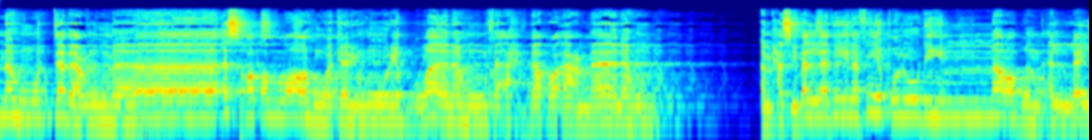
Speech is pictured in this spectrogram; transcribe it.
بانهم اتبعوا ما أسخط الله وكرهوا رضوانه فأحبط أعمالهم. أم حسب الذين في قلوبهم مرض أن لن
